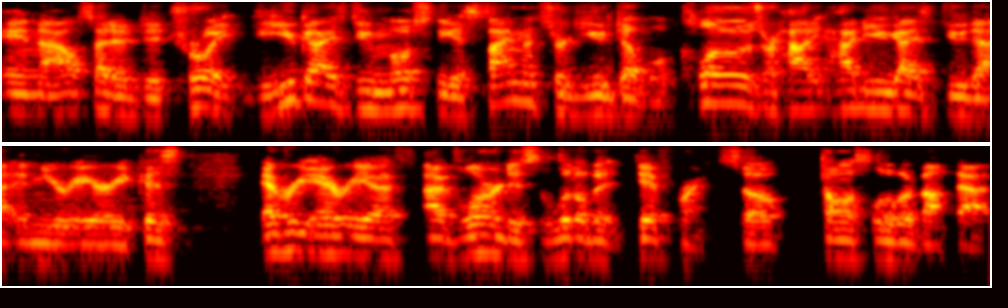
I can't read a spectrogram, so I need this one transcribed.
in outside of Detroit, do you guys do most of the assignments, or do you double close, or how how do you guys do that in your area? Because every area I've learned is a little bit different. So tell us a little bit about that.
